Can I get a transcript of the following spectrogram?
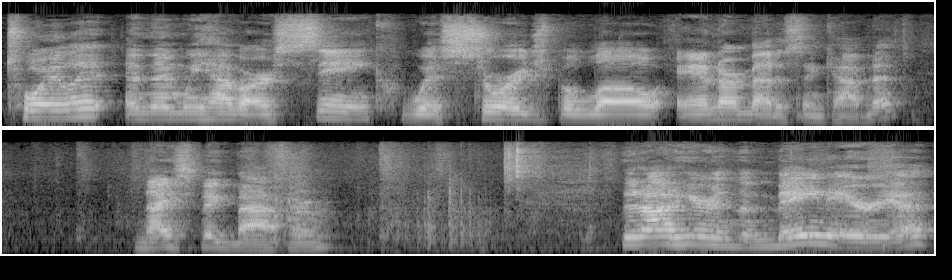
toilet, and then we have our sink with storage below and our medicine cabinet. Nice big bathroom. Then out here in the main area,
